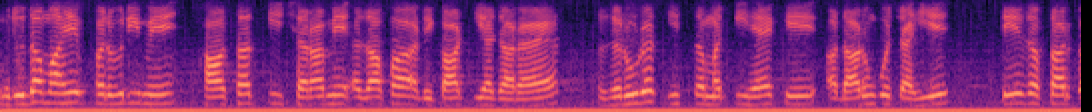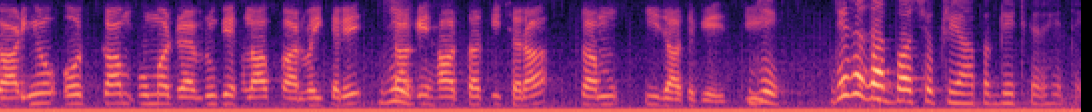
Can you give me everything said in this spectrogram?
मौजूदा माह फरवरी में हादसा की शरह में इजाफा रिकॉर्ड किया जा रहा है। ज़रूरत इस समझ की है कि अदारों को चाहिए तेज रफ्तार गाड़ियों और कम उम्र ड्राइवरों के खिलाफ कार्रवाई करे ताकि हादसा की शराह कम की जा सके। जी। जी। सजाद बहुत शुक्रिया आप अपडेट कर रहे थे।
